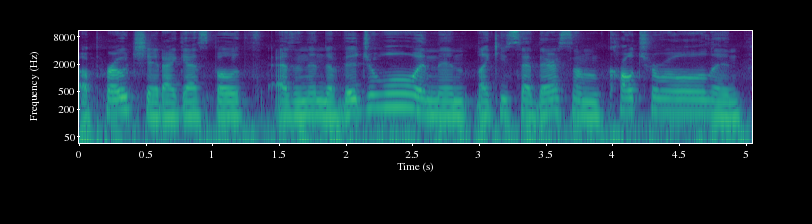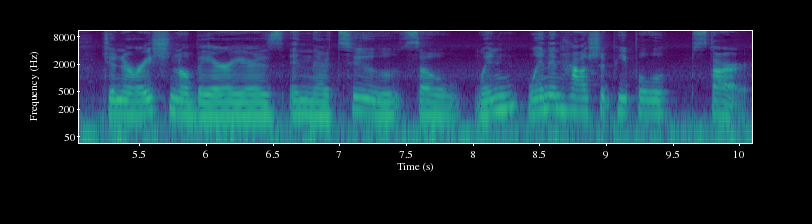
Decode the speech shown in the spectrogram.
approach it i guess both as an individual and then like you said there's some cultural and generational barriers in there too. So when when and how should people start?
